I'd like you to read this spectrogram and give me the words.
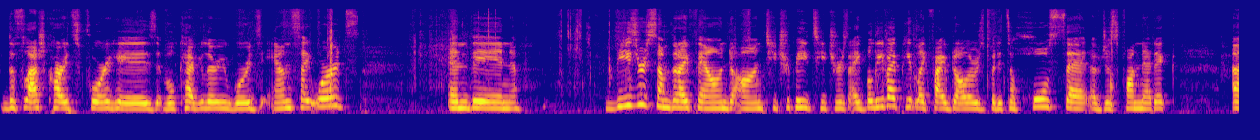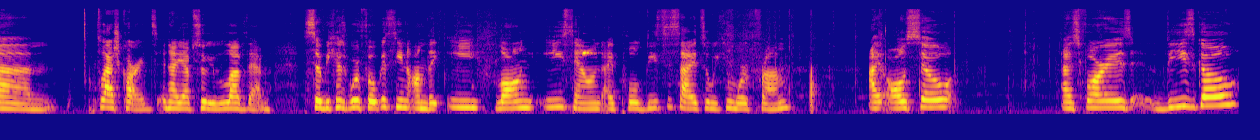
the flashcards for his vocabulary words and sight words. And then these are some that I found on Teacher Paid Teachers. I believe I paid like $5, but it's a whole set of just phonetic um, flashcards, and I absolutely love them. So because we're focusing on the E, long E sound, I pulled these aside so we can work from. I also as far as these go,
